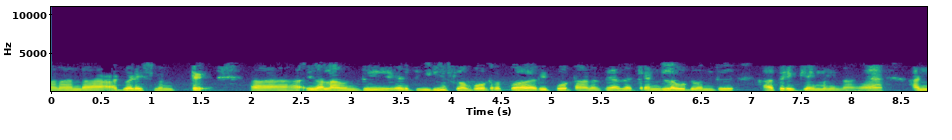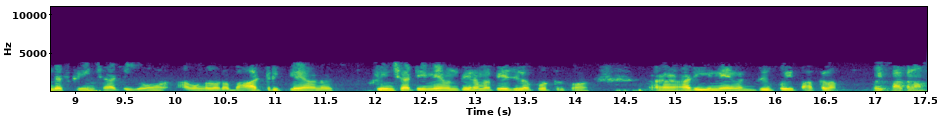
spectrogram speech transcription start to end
ஆன அந்த அட்வர்டைஸ்மெண்ட் இதெல்லாம் வந்து எடுத்து வீடியோஸ் எல்லாம் போடுறப்போ ரிப்போர்ட் ஆனது அந்த ட்ரெண்ட் லவுட் வந்து காப்பிரைட் கிளைம் பண்ணியிருந்தாங்க. அந்த ஸ்கிரீன்ஷாட்டையும் அவங்களோட பாட் ரிப்ளே ஆன ஸ்கிரீன்ஷாட்டையுமே வந்து நம்ம பேஜ்ல போட்டிருக்கோம். அதையுமே வந்து போய் பார்க்கலாம். போய் பார்க்கலாம்.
